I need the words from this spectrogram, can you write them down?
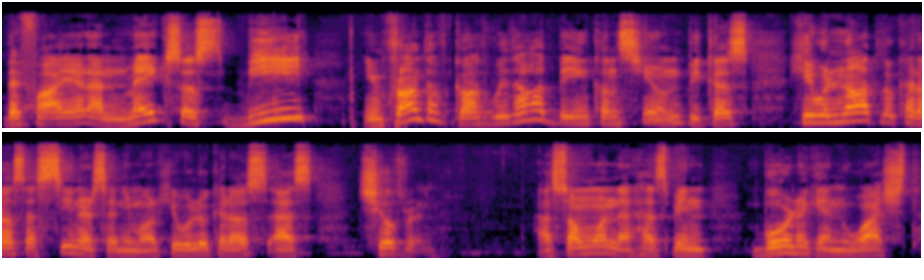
the fire and makes us be in front of God without being consumed because he will not look at us as sinners anymore. He will look at us as children, as someone that has been born again, washed,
